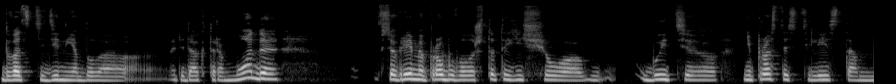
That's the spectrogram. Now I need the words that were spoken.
21 я была редактором моды. Все время пробовала что-то еще, быть э, не просто стилистом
